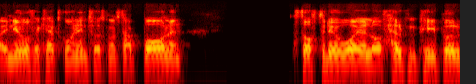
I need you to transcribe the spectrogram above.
I knew if I kept going into it, I was going to start bawling. Stuff to do why I love helping people,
